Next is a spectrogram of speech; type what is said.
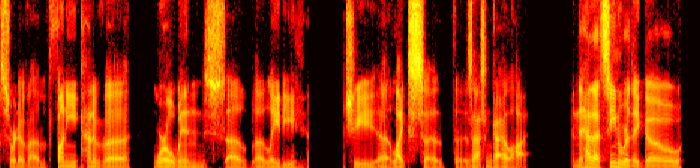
sort of um funny kind of a whirlwind uh, uh, lady. She uh, likes uh, the assassin guy a lot. And they have that scene where they go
